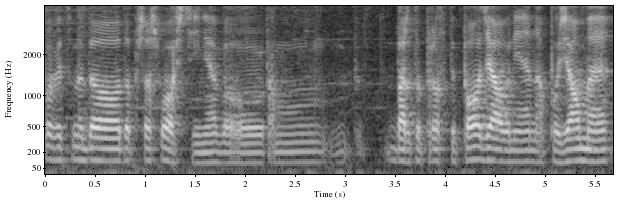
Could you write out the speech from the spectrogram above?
powiedzmy do, do przeszłości, nie? Bo tam bardzo prosty podział, nie? Na poziomy,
